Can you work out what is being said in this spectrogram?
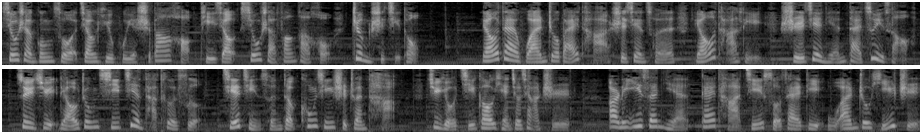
修缮工作将于五月十八号提交修缮方案后正式启动。辽代武安州白塔是现存辽塔里始建年代最早、最具辽中期建塔特色且仅存的空心式砖塔，具有极高研究价值。二零一三年，该塔及所在地武安州遗址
